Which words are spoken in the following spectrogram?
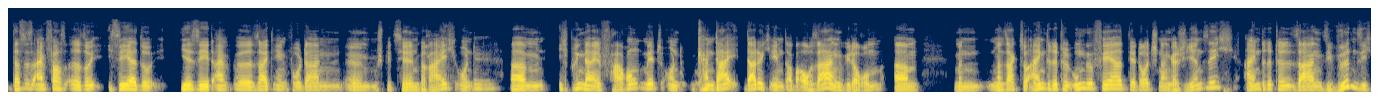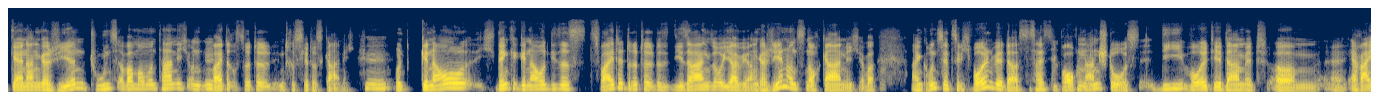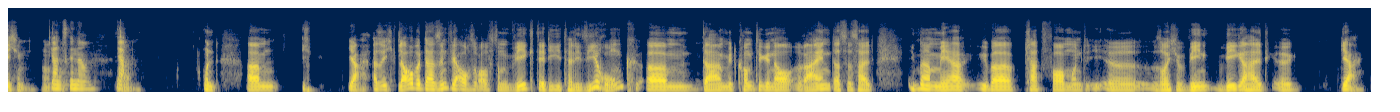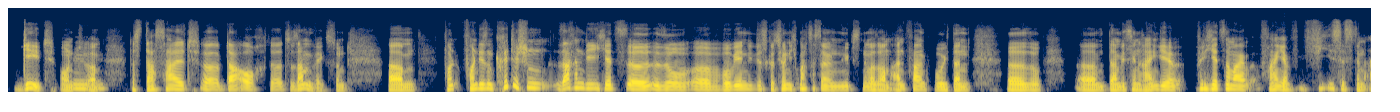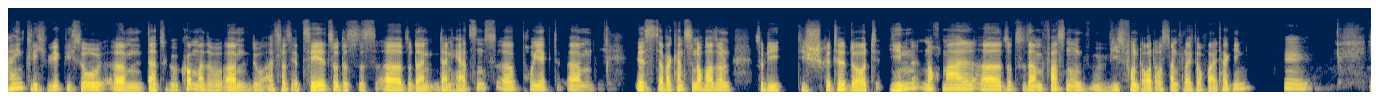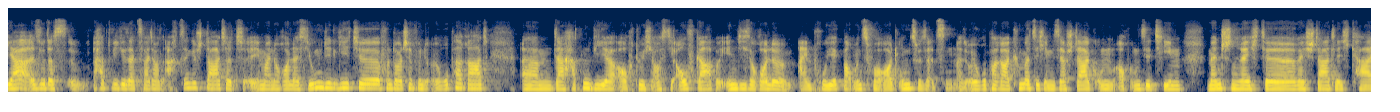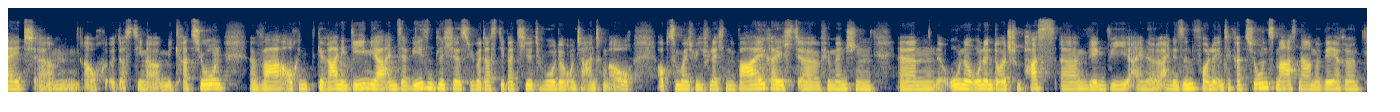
das ist einfach äh, so, ich sehe ja so, ihr seht äh, seid irgendwo da in, im speziellen Bereich und Mhm. ähm, ich bringe da Erfahrung mit und kann da dadurch eben aber auch sagen wiederum, ähm, man, man sagt so ein Drittel ungefähr der Deutschen engagieren sich, ein Drittel sagen, sie würden sich gerne engagieren, tun es aber momentan nicht und ein mhm. weiteres Drittel interessiert es gar nicht. Mhm. Und genau, ich denke genau dieses zweite Drittel, die sagen so, ja, wir engagieren uns noch gar nicht, aber ein grundsätzlich wollen wir das. Das heißt, sie brauchen einen Anstoß. Die wollt ihr damit ähm, äh, erreichen. Ganz genau, ja. ja. Und ähm, ja, also ich glaube, da sind wir auch so auf so einem Weg der Digitalisierung. Ähm, damit kommt ihr genau rein, dass es halt immer mehr über Plattformen und äh, solche We Wege halt äh, ja, geht und ähm, mhm. ähm, dass das halt äh, da auch äh, zusammenwächst. Und ähm, von, von diesen kritischen Sachen, die ich jetzt äh, so, äh, wo wir in die Diskussion, ich mache das dann am liebsten immer so am Anfang, wo ich dann äh, so, ähm, da ein bisschen reingehe, würde ich jetzt nochmal fragen, ja, wie ist es denn eigentlich wirklich so ähm, dazu gekommen? Also ähm, du hast das erzählt, so dass es äh, so dein, dein Herzensprojekt äh, ähm, ist, aber kannst du nochmal so, so die, die Schritte dorthin nochmal äh, so zusammenfassen und wie es von dort aus dann vielleicht auch weiterging? Mhm. Ja, also das äh, hat, wie gesagt, 2018 gestartet in meiner Rolle als Jugenddelegierte von Deutschland für den Europarat. Ähm, da hatten wir auch durchaus die Aufgabe, in dieser Rolle ein Projekt bei uns vor Ort umzusetzen. Also Europarat kümmert sich eben sehr stark um auch um diese Themen Menschenrechte, Rechtsstaatlichkeit, ähm, auch das Thema Migration war auch in, gerade in dem Jahr ein sehr wesentliches, über das debattiert wurde, unter anderem auch, ob zum Beispiel vielleicht ein Wahlrecht äh, für Menschen ähm, ohne, ohne einen deutschen Pass ähm, irgendwie eine, eine sinnvolle Integrationsmaßnahme wäre.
